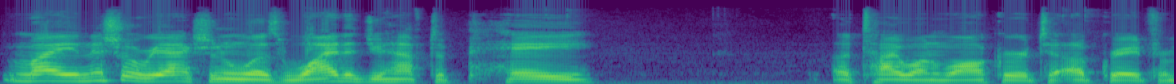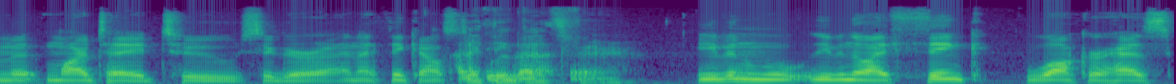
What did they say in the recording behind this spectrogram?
my initial reaction was, why did you have to pay a Taijuan Walker to upgrade from Marte to Segura? And I think I'll stick I think that's that. fair. Even even though I think Walker has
